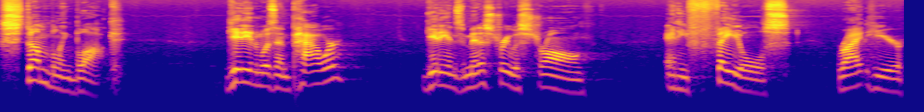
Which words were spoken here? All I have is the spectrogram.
Stumbling block. Gideon was in power, Gideon's ministry was strong, and he fails right here,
